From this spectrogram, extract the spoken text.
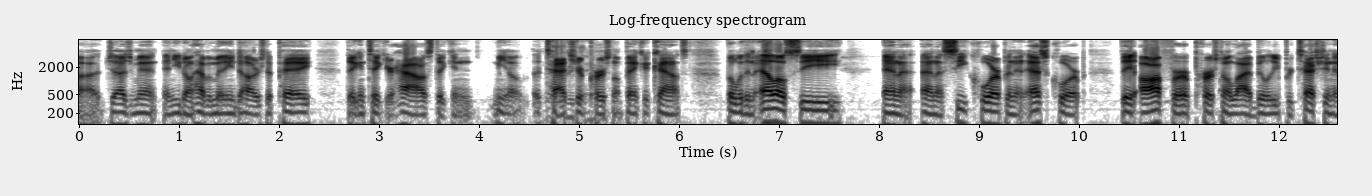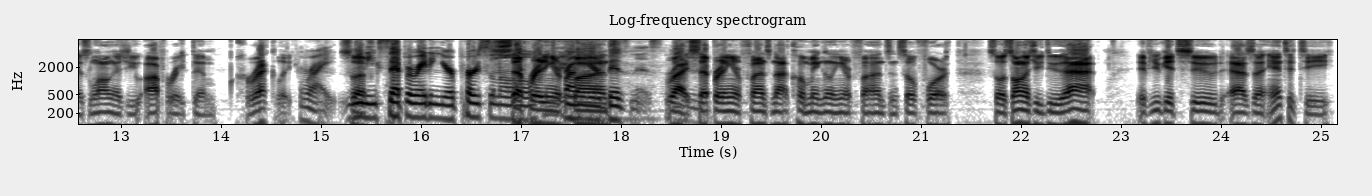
uh, judgment and you don't have a million dollars to pay, they can take your house. They can you know attach Everything. your personal bank accounts. But with an LLC and a, and a C corp and an S corp, they offer personal liability protection as long as you operate them correctly. Right. So Meaning separating your personal separating your from funds, your business. Right. Mm-hmm. Separating your funds, not commingling your funds, and so forth. So as long as you do that, if you get sued as an entity,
